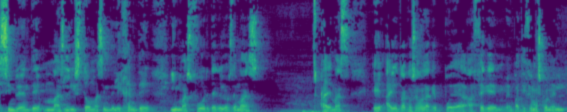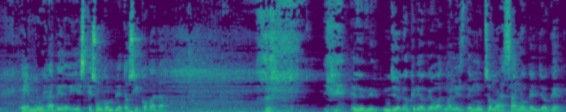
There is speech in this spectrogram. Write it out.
simplemente más listo, más inteligente y más fuerte que los demás Además, eh, hay otra cosa con la que puede hacer que empaticemos con él eh, muy rápido y es que es un completo psicópata. es decir, yo no creo que Batman esté mucho más sano que el Joker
